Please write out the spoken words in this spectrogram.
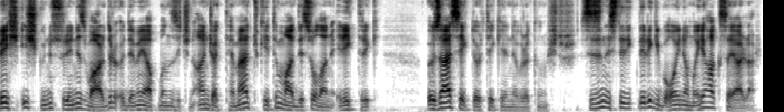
5 iş günü süreniz vardır ödeme yapmanız için. Ancak temel tüketim maddesi olan elektrik özel sektör tekeline bırakılmıştır. Sizin istedikleri gibi oynamayı hak sayarlar.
